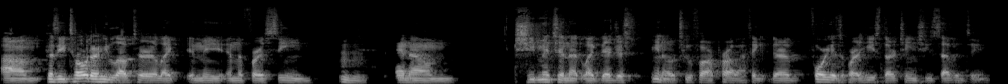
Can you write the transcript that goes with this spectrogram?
because he told her he loved her like in the in the first scene, Mhm. and um, she mentioned that like they're just you know too far apart. I think they're four years apart. He's thirteen, she's seventeen.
